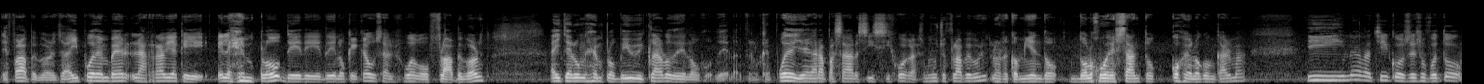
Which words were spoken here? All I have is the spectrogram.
de Flappy Bird. Ahí pueden ver la rabia que, el ejemplo de, de, de lo que causa el juego Flappy Bird. Ahí tiene un ejemplo vivo y claro de lo, de, lo que puede llegar a pasar si, si juegas mucho Flappy Bird. Lo recomiendo, no lo juegues tanto, cógelo con calma. Y nada chicos, eso fue todo.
